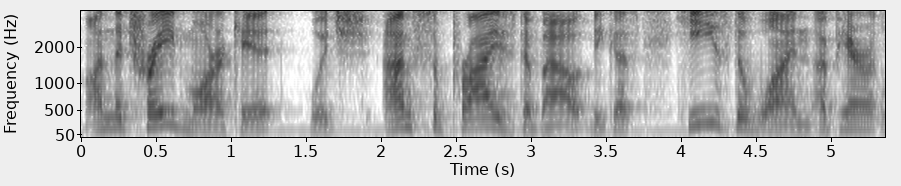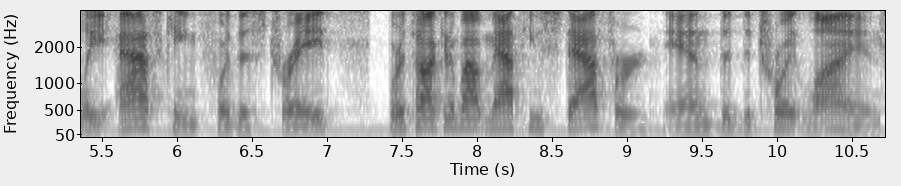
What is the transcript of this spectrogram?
on the trade market which I'm surprised about because he's the one apparently asking for this trade. We're talking about Matthew Stafford and the Detroit Lions.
